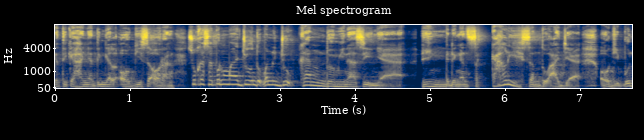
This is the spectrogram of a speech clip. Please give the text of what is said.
ketika hanya tinggal Ogi seorang, Sukasa pun maju untuk menunjukkan dominasinya. Hingga dengan sekali sentuh aja, Ogi pun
